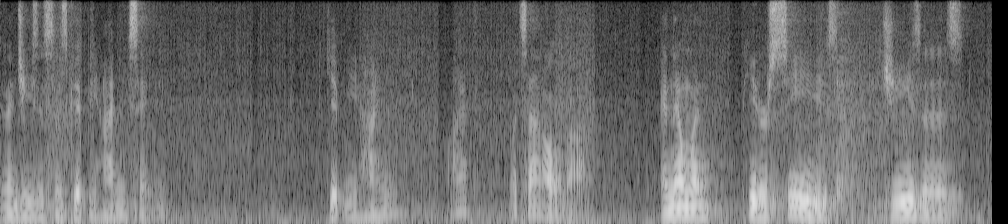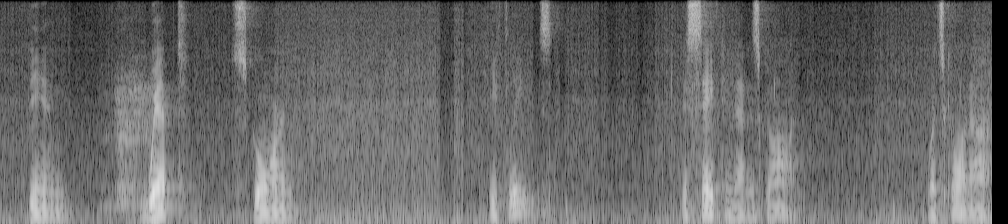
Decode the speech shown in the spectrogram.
And then Jesus says, Get behind me, Satan. Get behind me. What? What's that all about? And then when Peter sees Jesus being whipped, scorned, he flees. His safety net is gone. What's going on?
